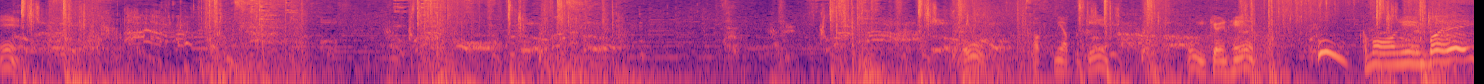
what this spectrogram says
Man. Oh, knocked me up again. Oh, you're going ham. Woo, come on in, boy.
